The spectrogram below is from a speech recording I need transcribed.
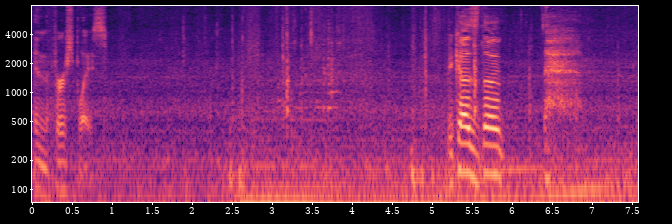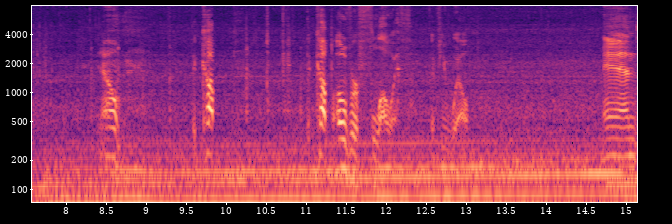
in the first place because the you know the cup the cup overfloweth if you will. And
